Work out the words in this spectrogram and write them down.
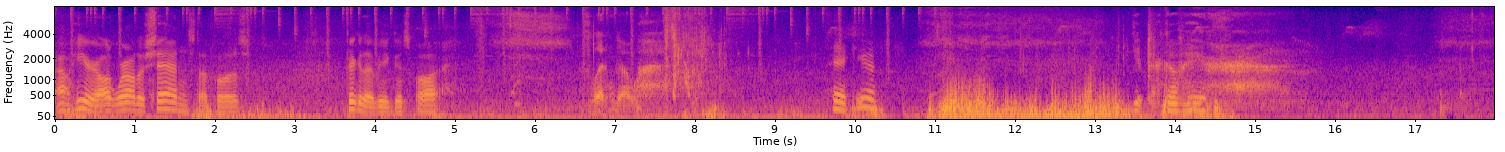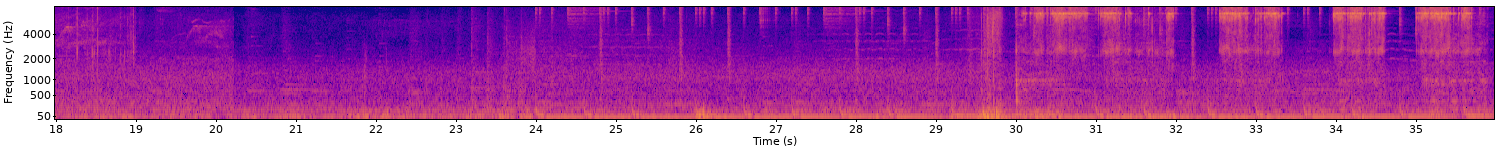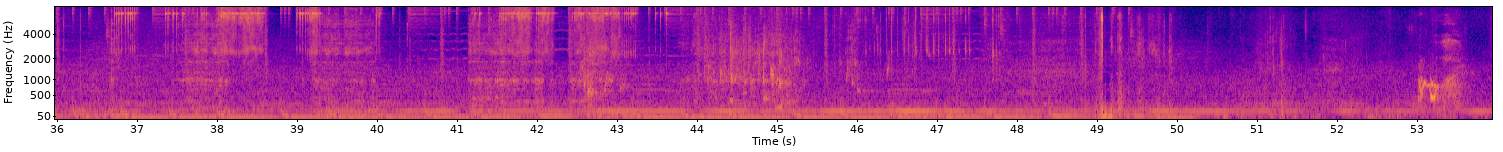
out here all, where all the shad and stuff was. Figured that'd be a good spot. Let him go. Heck yeah. Get back up here.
